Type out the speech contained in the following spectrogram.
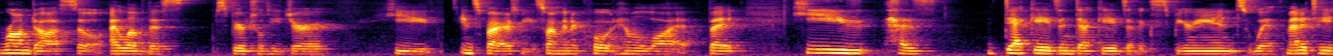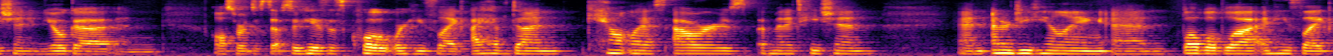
Ram Dass, so I love this spiritual teacher. He inspires me, so I'm going to quote him a lot. But he has decades and decades of experience with meditation and yoga and all sorts of stuff. So he has this quote where he's like, I have done countless hours of meditation and energy healing and blah, blah, blah. And he's like,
